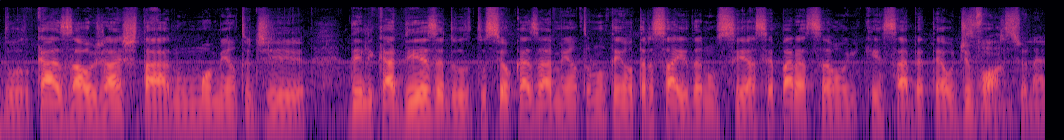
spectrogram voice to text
do casal já está num momento de delicadeza do, do, seu casamento, não tem outra saída a não ser a separação e quem sabe até o divórcio, né?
